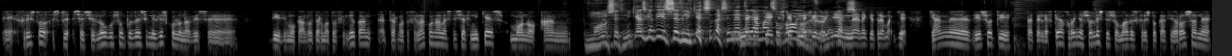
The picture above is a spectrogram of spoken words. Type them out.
Ε, Χρήστο, σε, σε συλλόγους όπου δεν είναι δύσκολο να δεις ε, δίδυμο καλό τερματοφυλάκων, ε, τερματοφυλάκων, αλλά στις εθνικές μόνο αν Μόνο σε εθνικές, γιατί στις εθνικές εντάξει είναι Ναι, τρία γιατί μάτια το έχεις χρόνο. Και την ρε φίλε, επιλογή, εντάξει. ναι, ναι, και, τρέμα, και, και αν ε, δεις ότι τα τελευταία χρόνια σε όλες τις ομάδες χριστοκαθιερώσανε,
